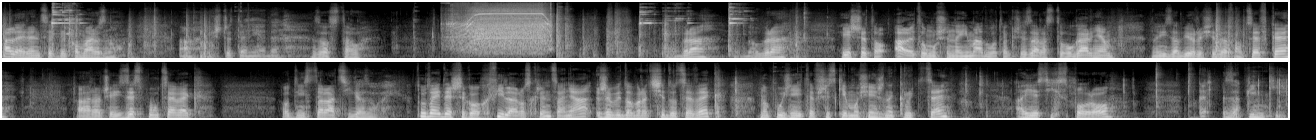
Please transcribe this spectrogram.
ale ręce dekomarzną. A, jeszcze ten jeden został. Dobra, to dobra. Jeszcze to, ale to muszę na imadło, także zaraz to ogarniam. No i zabiorę się za tą cewkę, a raczej zespół cewek od instalacji gazowej. Tutaj też tylko chwila rozkręcania, żeby dobrać się do cewek. No później te wszystkie mosiężne krótce, a jest ich sporo zapinki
